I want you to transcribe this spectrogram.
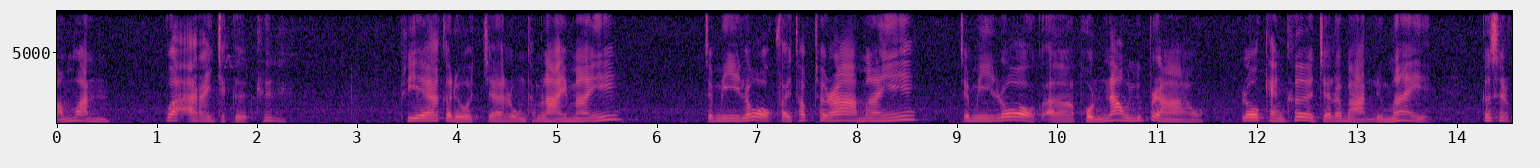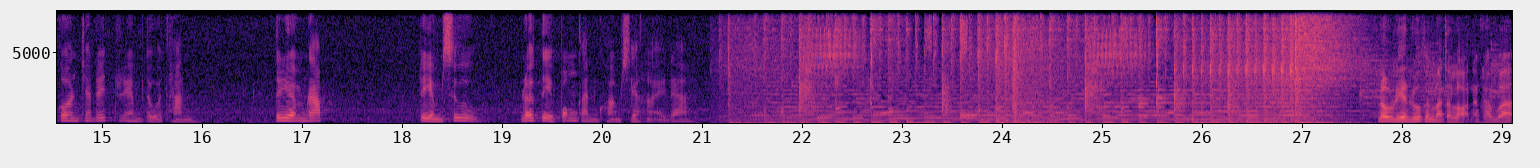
3วันว่าอะไรจะเกิดขึ้น เพลียกระโดดจะลงทำลายไหม จะมีโรคไฟท็อปเทราไหม จะมีโรคผลเน่าหรือเปล่า โรคแคนเกอร์จะระบาดหรือไม่ เกษตรกรจะได้เตรียมตัวทัน เตรียมรับ รียมสู้ แล้วเตรียมป้องกันความเสียหายได้เราเรียนรู้กันมาตลอดนะครับว่า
